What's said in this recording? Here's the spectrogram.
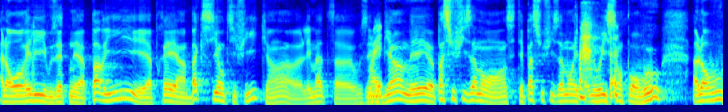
Alors Aurélie, vous êtes née à Paris et après un bac scientifique, hein, euh, les maths euh, vous aimez bien, mais euh, pas suffisamment. Hein, C'était pas suffisamment épanouissant pour vous. Alors vous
